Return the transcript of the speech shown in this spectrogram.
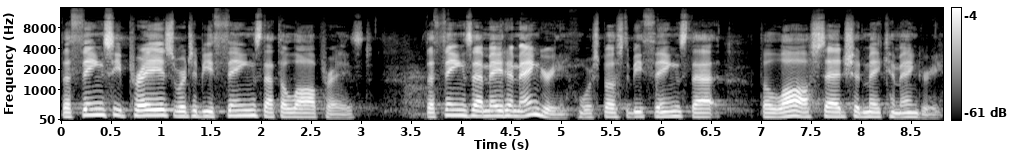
The things he praised were to be things that the law praised. The things that made him angry were supposed to be things that the law said should make him angry.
